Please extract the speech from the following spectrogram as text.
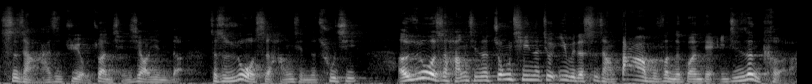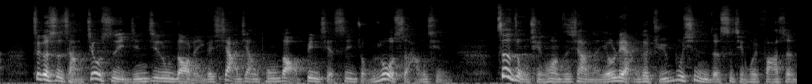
市场还是具有赚钱效应的。这是弱势行情的初期，而弱势行情的中期呢，就意味着市场大部分的观点已经认可了。这个市场就是已经进入到了一个下降通道，并且是一种弱势行情。这种情况之下呢，有两个局部性的事情会发生。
